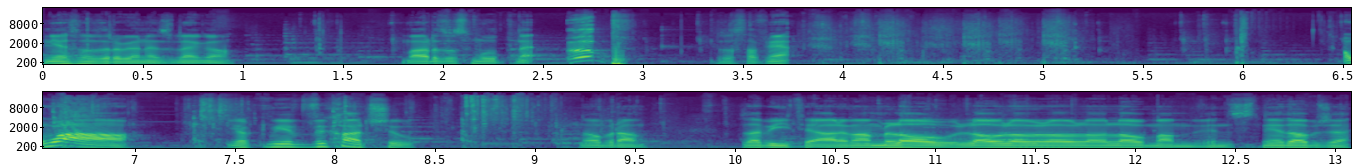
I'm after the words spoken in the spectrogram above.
Nie są zrobione z Lego. Bardzo smutne. Up! Zostaw mnie. Wow! Jak mnie wyhaczył. Dobra. zabity, ale mam low, low, low, low, low, low mam, więc niedobrze.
